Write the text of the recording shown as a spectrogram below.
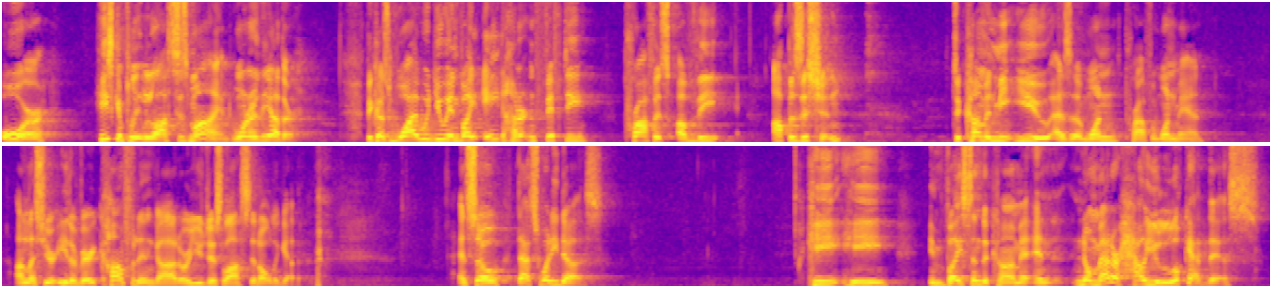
or he's completely lost his mind, one or the other. Because why would you invite 850 prophets of the opposition to come and meet you as a one prophet, one man, unless you're either very confident in God or you just lost it altogether. and so that's what he does. He, he invites them to come, and no matter how you look at this,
